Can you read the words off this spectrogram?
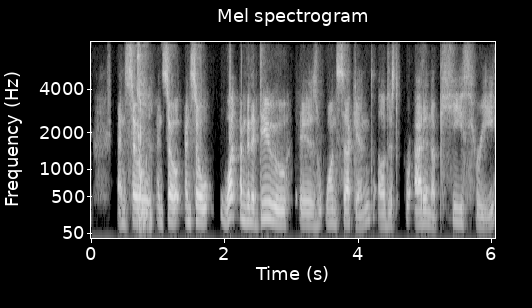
and so and so and so what I'm going to do is one second. I'll just add in a P3.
